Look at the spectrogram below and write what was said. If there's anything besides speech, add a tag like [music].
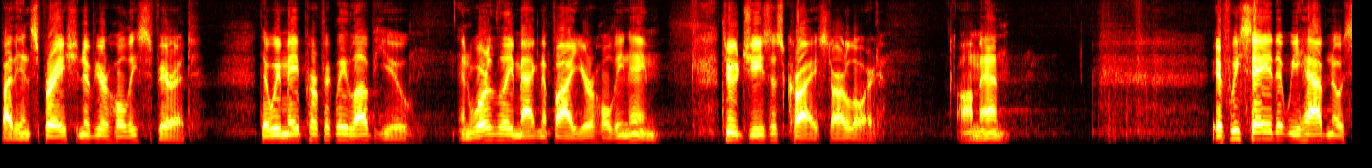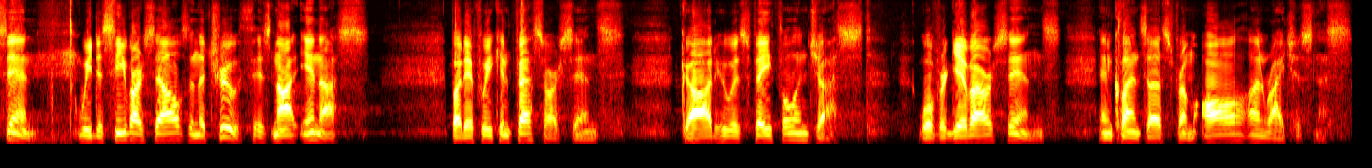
by the inspiration of your Holy Spirit, that we may perfectly love you and worthily magnify your holy name through Jesus Christ our Lord. Amen. If we say that we have no sin, we deceive ourselves and the truth is not in us. But if we confess our sins, God, who is faithful and just, will forgive our sins and cleanse us from all unrighteousness.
